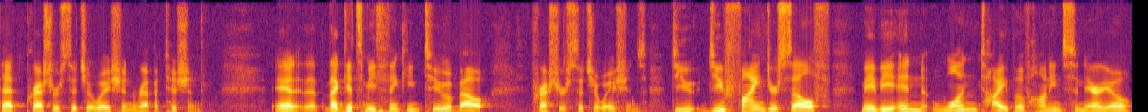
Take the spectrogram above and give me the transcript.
that pressure situation repetition. And that, that gets me thinking too about pressure situations. Do you do you find yourself maybe in one type of hunting scenario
